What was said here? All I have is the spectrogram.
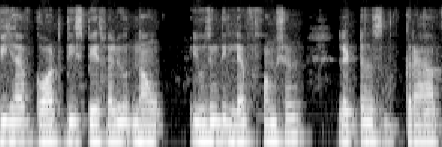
we have got the space value. Now using the left function let us grab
